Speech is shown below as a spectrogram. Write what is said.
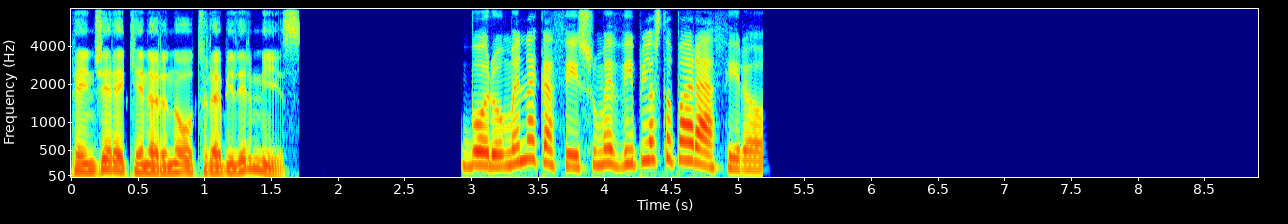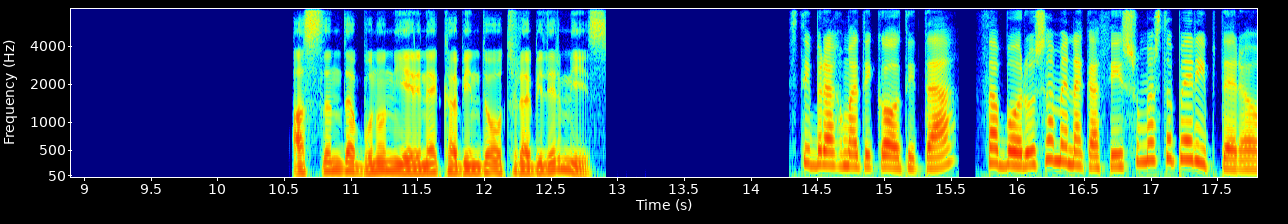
Pencere kenarına oturabilir miyiz? Μπορούμε να καθίσουμε δίπλα στο παράθυρο. Aslında bunun yerine kabinde oturabilir miyiz? Στην πραγματικότητα, θα μπορούσαμε να καθίσουμε στο περίπτερο.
